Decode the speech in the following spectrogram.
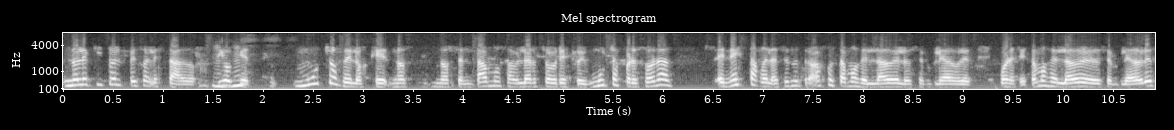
no le quito el peso al Estado. Digo que muchos de los que nos, nos sentamos a hablar sobre esto y muchas personas en esta relación de trabajo estamos del lado de los empleadores. Bueno, si estamos del lado de los empleadores,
